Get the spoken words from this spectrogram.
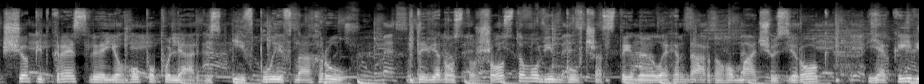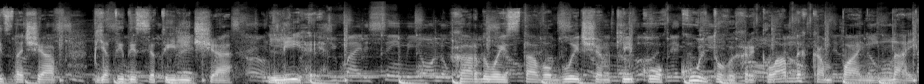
що підкреслює його популярність і вплив на гру. В 96-му він був частиною легендарного матчу зірок, який відзначав 50-річчя ліги. Хардуей став обличчям кількох культових рекламних кампаній Nike.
